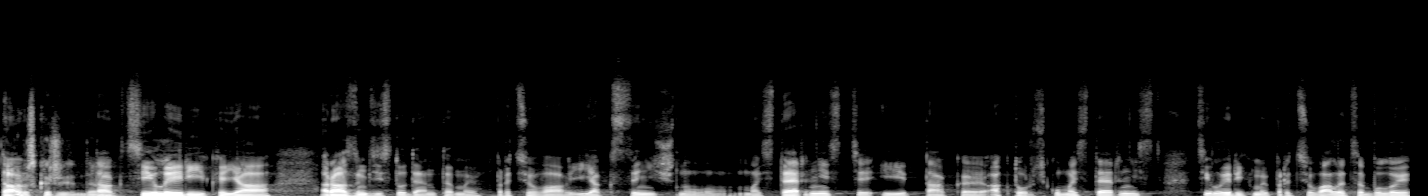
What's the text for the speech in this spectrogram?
Так, Розкажи, да. так, цілий рік я разом зі студентами працював і як сценічну майстерність, і так е, акторську майстерність. Цілий рік ми працювали. Це були,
